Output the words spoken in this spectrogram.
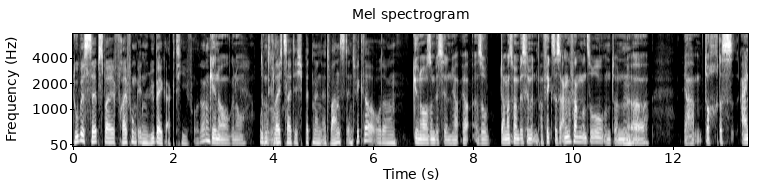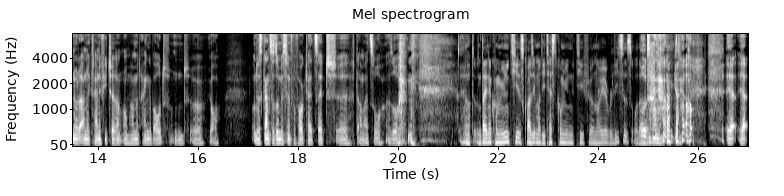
Du bist selbst bei Freifunk in Lübeck aktiv, oder? genau, genau. Und Also- gleichzeitig Batman Advanced Entwickler oder? Genau, so ein bisschen, ja, ja. Also damals mal ein bisschen mit ein paar Fixes angefangen und so und dann Mhm. äh, ja doch das eine oder andere kleine Feature dann auch mal mit eingebaut und äh, ja. Und das Ganze so ein bisschen verfolgt halt seit äh, damals so. Also Ja. Und, und deine Community ist quasi immer die Test-Community für neue Releases oder? anderem, genau. ja, ja.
